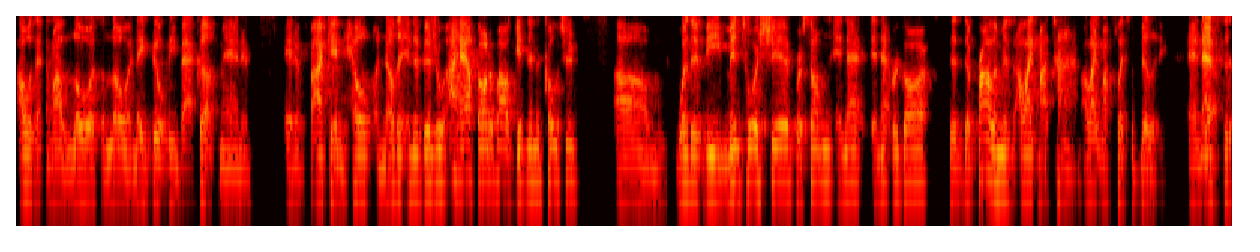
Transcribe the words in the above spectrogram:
I was at my lowest of low, and they built me back up, man. And and if I can help another individual, I have thought about getting into coaching, um, whether it be mentorship or something in that in that regard. The the problem is I like my time, I like my flexibility, and that's yeah. the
